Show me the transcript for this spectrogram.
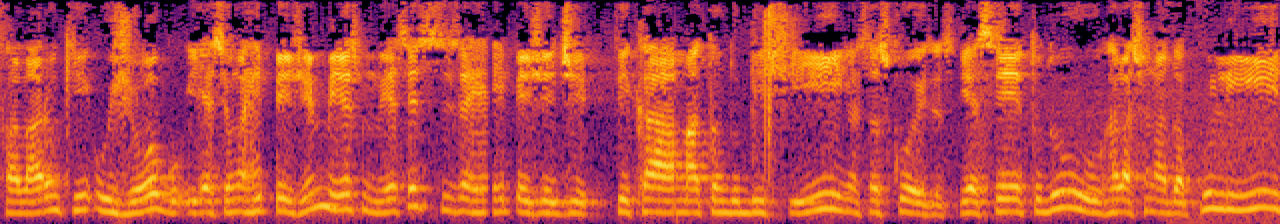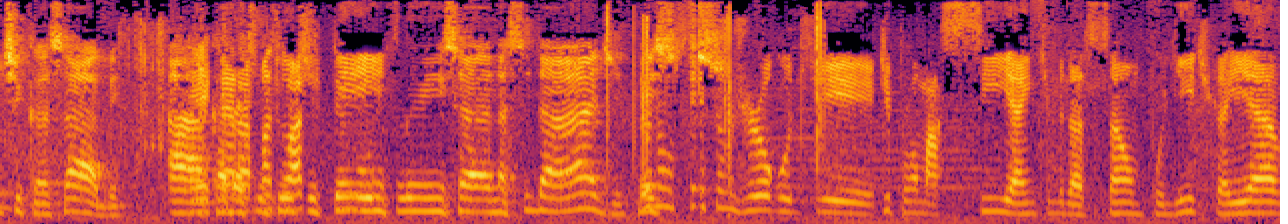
falaram que o jogo ia ser um RPG mesmo, não ia ser esses RPG de ficar matando bichinho, essas coisas. Ia ser tudo relacionado à política, sabe? A É, cada cara, atitude ter que- influência na cidade. Eu Mas- não sei se um jogo de diplomacia, intimidação, política ia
